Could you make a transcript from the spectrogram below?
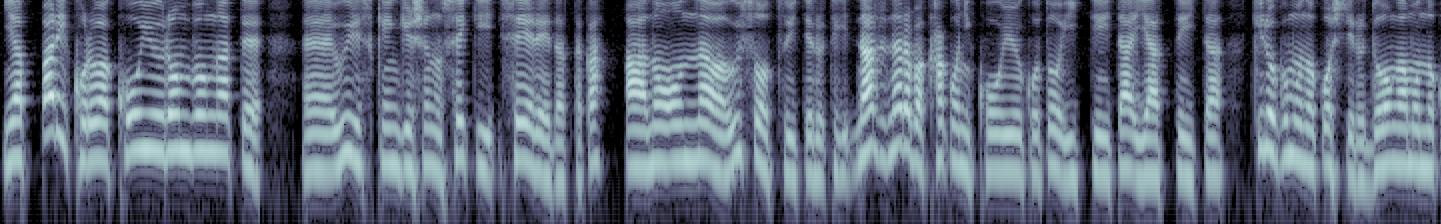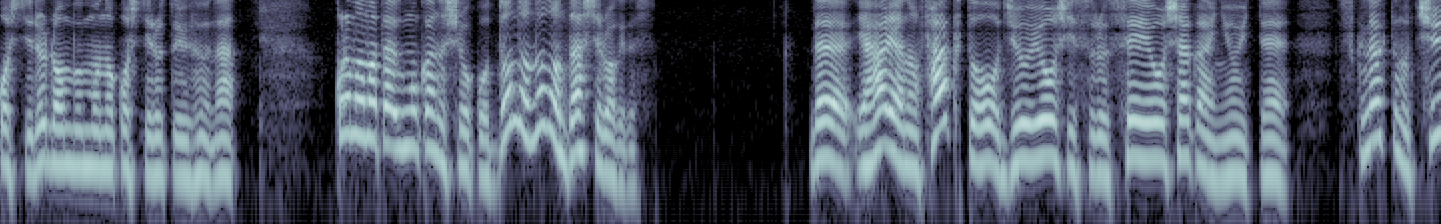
やっぱりこれはこういう論文があって、えー、ウイルス研究所の関精霊だったか？あの女は嘘をついてる。なぜならば過去にこういうことを言っていた、やっていた、記録も残している、動画も残している、論文も残しているというふうな、これもまた動かぬ証拠をどんどんどんどん出してるわけです。で、やはりあの、ファクトを重要視する西洋社会において、少なくとも中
